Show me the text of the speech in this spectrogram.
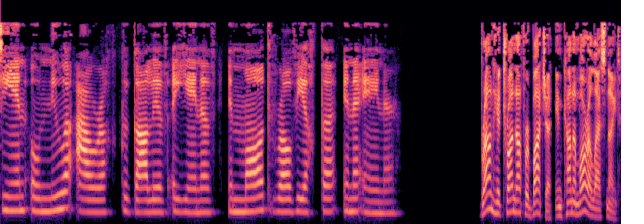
dian ó nua-amhrach go Gaillimh a dhéanamh i mbád rábhíochta ina aonair. Brown hit Trá Bhacha in Connemara last night.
